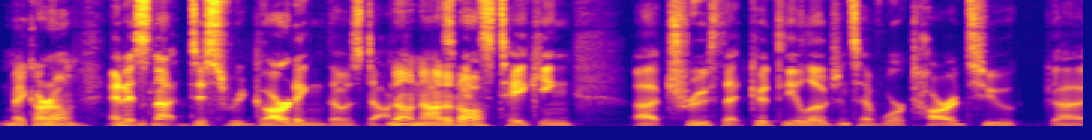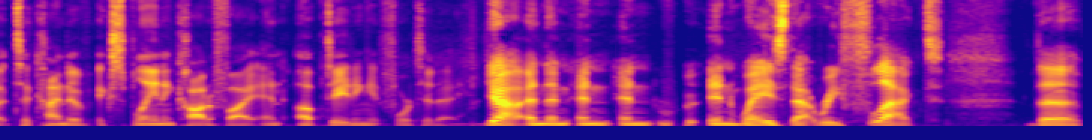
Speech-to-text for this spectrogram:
make our own. And it's not disregarding those documents. No, not at all. It's taking uh, truth that good theologians have worked hard to uh, to kind of explain and codify and updating it for today. Yeah, and then and and in ways that reflect the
